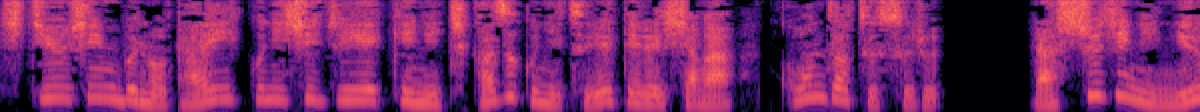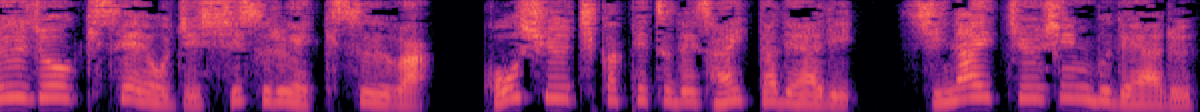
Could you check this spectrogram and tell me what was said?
市中心部の体育西寺駅に近づくにつれて列車が混雑する。ラッシュ時に入場規制を実施する駅数は、甲州地下鉄で最多であり、市内中心部である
